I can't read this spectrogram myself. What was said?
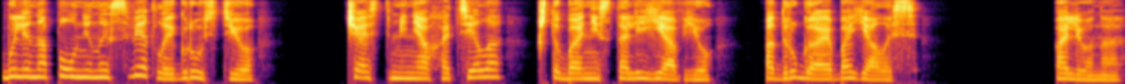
были наполнены светлой грустью. Часть меня хотела, чтобы они стали явью, а другая боялась. «Алена,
